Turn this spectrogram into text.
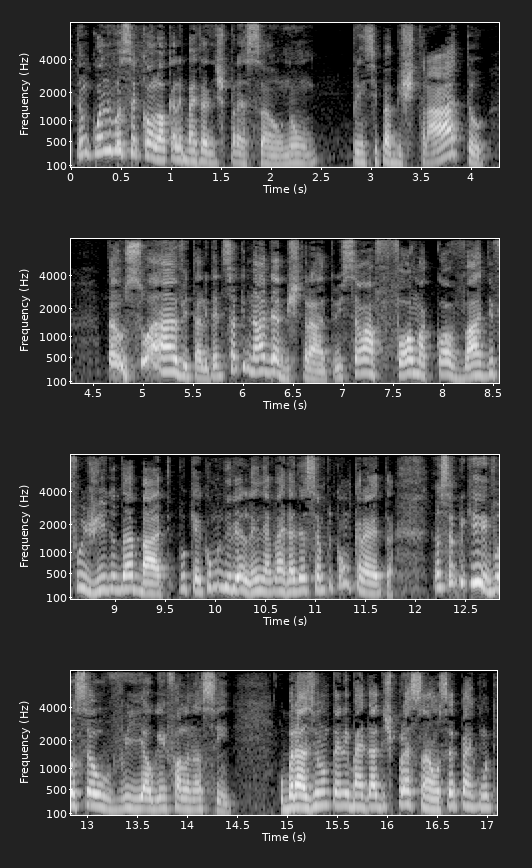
Então, quando você coloca a liberdade de expressão num princípio abstrato, não, suave, tá ligado? Só que nada é abstrato. Isso é uma forma covarde de fugir do debate. Porque, como diria Lênin, a verdade é sempre concreta. Então, sempre que você ouvir alguém falando assim, o Brasil não tem liberdade de expressão, você pergunta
